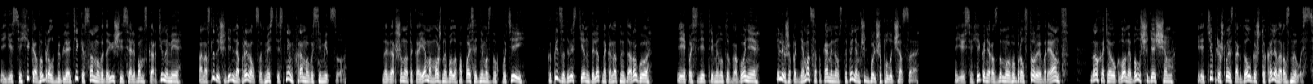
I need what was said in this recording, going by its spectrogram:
Йосихика выбрал в библиотеке самый выдающийся альбом с картинами, а на следующий день направился вместе с ним в храмовую Семицу. На вершину Такаяма можно было попасть одним из двух путей, купить за 200 йен билет на канатную дорогу и посидеть 3 минуты в вагоне, или же подниматься по каменным ступеням чуть больше получаса. Йосихико, не раздумывая, выбрал второй вариант, но хотя уклон и был щадящим, идти пришлось так долго, что колено разнылось.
